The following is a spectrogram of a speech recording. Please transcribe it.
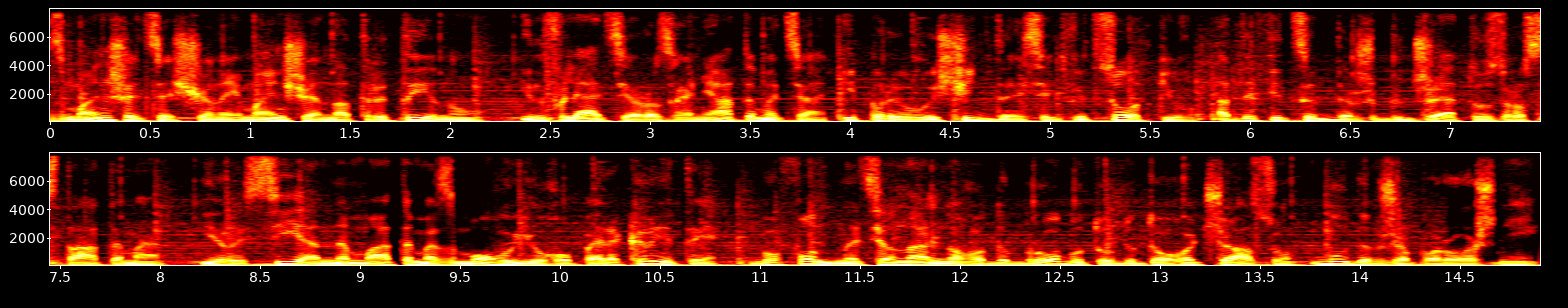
зменшиться щонайменше на третину. Інфляція розганятиметься і перевищить 10%, а дефіцит держбюджету зростатиме. І Росія не матиме змогу його перекрити, бо фонд національного добробуту до того часу буде вже порожній.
